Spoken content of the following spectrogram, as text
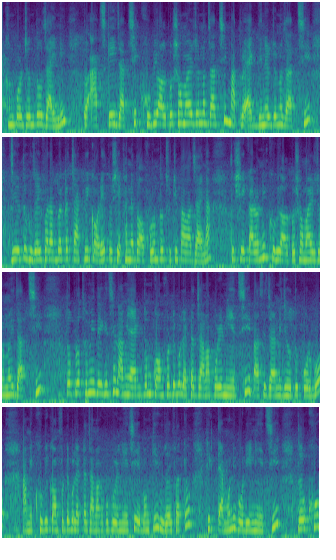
এখন পর্যন্ত যাইনি। তো আজকেই যাচ্ছি, খুবই অল্প সময়ের জন্য যাচ্ছি, মাত্র একদিনের জন্য যাচ্ছি। যেহেতু হুজাইফর আব্বু একটা চাকরি করে, তো সেখানে তো অফুরন্ত ছুটি পাওয়া যায় না। তো সে কারণে খুবই অল্প সময়ের জন্যই যাচ্ছি। তো প্রথমেই দেখেছেন, আমি একদম কমফোর্টেবল একটা জামা পরে নিয়েছি। বাসে জার্নি যেহেতু করব, আমি খুবই কমফোর্টেবল একটা জামা কাপড় পরে নিয়েছি এবং কি হুজাইফাকেও ঠিক তেমনই পরিয়ে নিয়েছি। তো খুব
